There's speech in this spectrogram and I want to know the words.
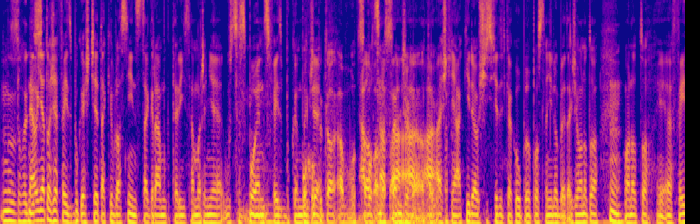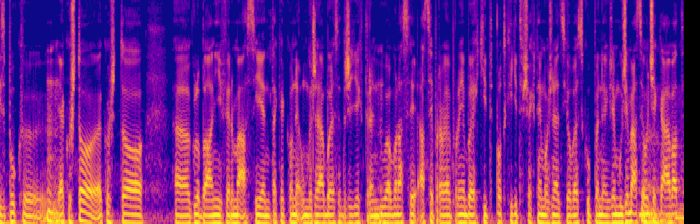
No, to, že Facebook ještě taky vlastně Instagram, který samozřejmě už se spojen hmm. s Facebookem. Takže, a WhatsApp, a, WhatsApp a, Messenger. A, a, a, ještě nějaký další sítě teďka koupil v poslední době, takže ono to, hmm. ono to je, Facebook, hmm. jakožto, jakožto globální firma asi jen tak jako neumře a bude se držet těch trendů hmm. a ona si asi pravděpodobně bude chtít podchytit všechny možné cílové skupiny, takže můžeme asi hmm. očekávat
